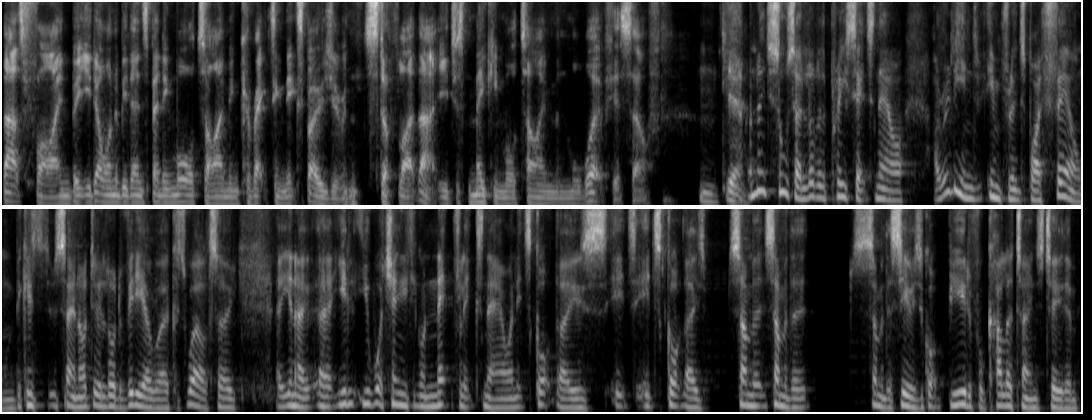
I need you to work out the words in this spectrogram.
that's fine. But you don't want to be then spending more time in correcting the exposure and stuff like that. You're just making more time and more work for yourself. Mm. Yeah, I noticed also a lot of the presets now are really in, influenced by film because saying I do a lot of video work as well. So, uh, you know, uh, you you watch anything on Netflix now, and it's got those it's it's got those some of some of the some of the series have got beautiful color tones to them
